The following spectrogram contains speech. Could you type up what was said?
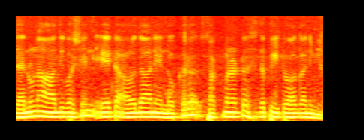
දැනුණා ආදි වශයෙන් ඒට අවධානය නොකර සක්මනට සිත පීටවා ගනිමි.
